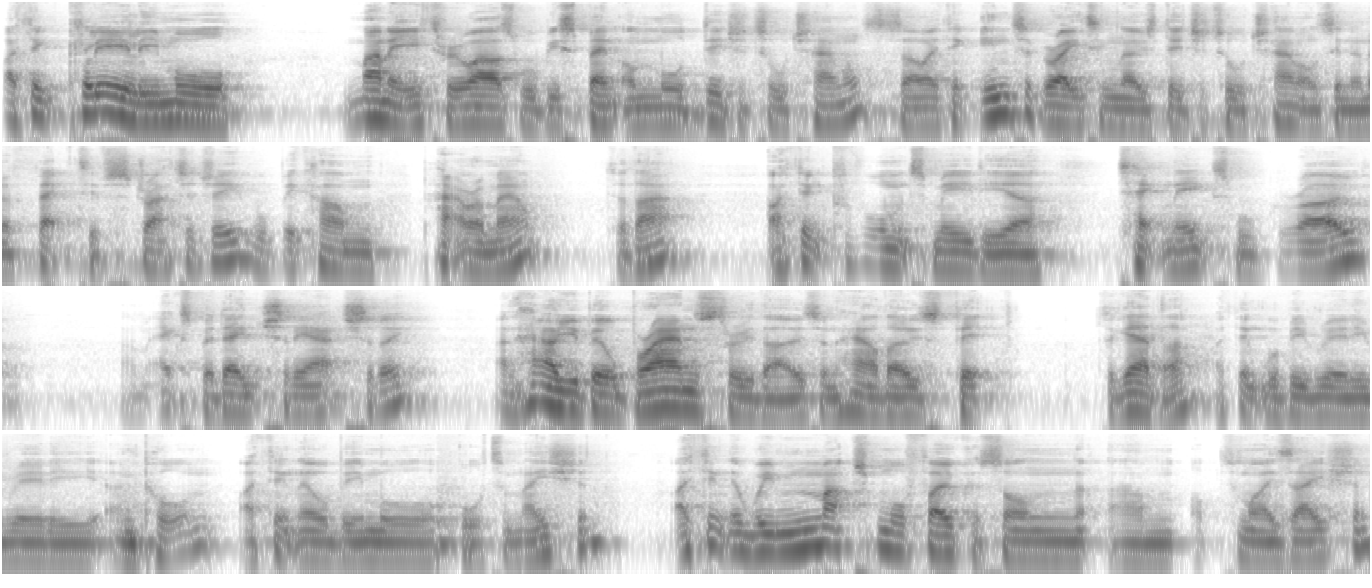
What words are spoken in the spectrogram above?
I think clearly more money through us will be spent on more digital channels. So I think integrating those digital channels in an effective strategy will become paramount to that. I think performance media techniques will grow um, exponentially, actually. And how you build brands through those and how those fit together, I think will be really, really important. I think there will be more automation. I think there will be much more focus on um, optimization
